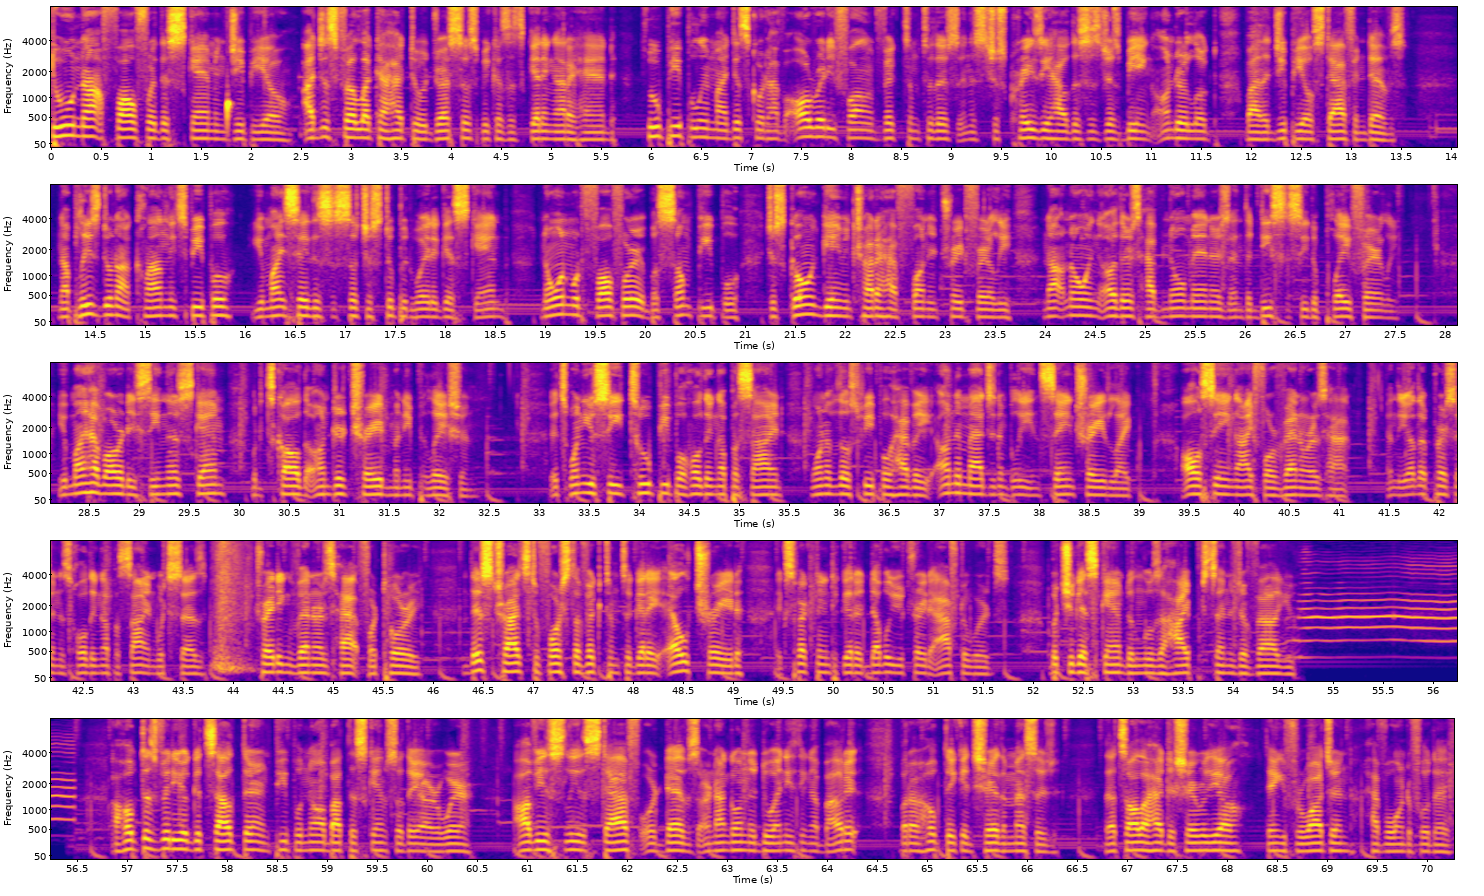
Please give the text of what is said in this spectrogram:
Do not fall for this scam in GPO. I just felt like I had to address this because it's getting out of hand. Two people in my Discord have already fallen victim to this, and it's just crazy how this is just being underlooked by the GPO staff and devs. Now, please do not clown these people. You might say this is such a stupid way to get scammed. No one would fall for it, but some people just go in game and try to have fun and trade fairly, not knowing others have no manners and the decency to play fairly. You might have already seen this scam, but it's called under trade manipulation. It's when you see two people holding up a sign, one of those people have a unimaginably insane trade like all seeing eye for Venera's hat, and the other person is holding up a sign which says trading Venera's hat for Tori. This tries to force the victim to get a L trade, expecting to get a W trade afterwards, but you get scammed and lose a high percentage of value. I hope this video gets out there and people know about the scam so they are aware. Obviously, the staff or devs are not going to do anything about it, but I hope they can share the message. That's all I had to share with y'all. Thank you for watching. Have a wonderful day.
